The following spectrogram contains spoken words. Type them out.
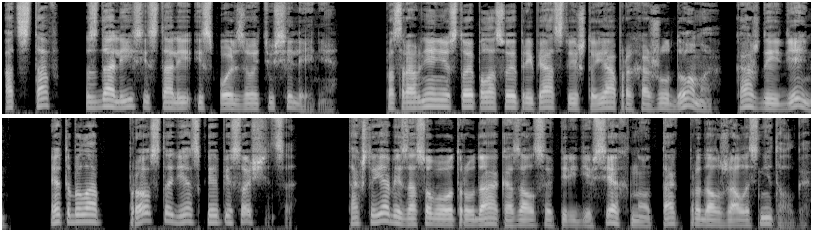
отстав, сдались и стали использовать усиление. По сравнению с той полосой препятствий, что я прохожу дома, каждый день это была просто детская песочница. Так что я без особого труда оказался впереди всех, но так продолжалось недолго.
